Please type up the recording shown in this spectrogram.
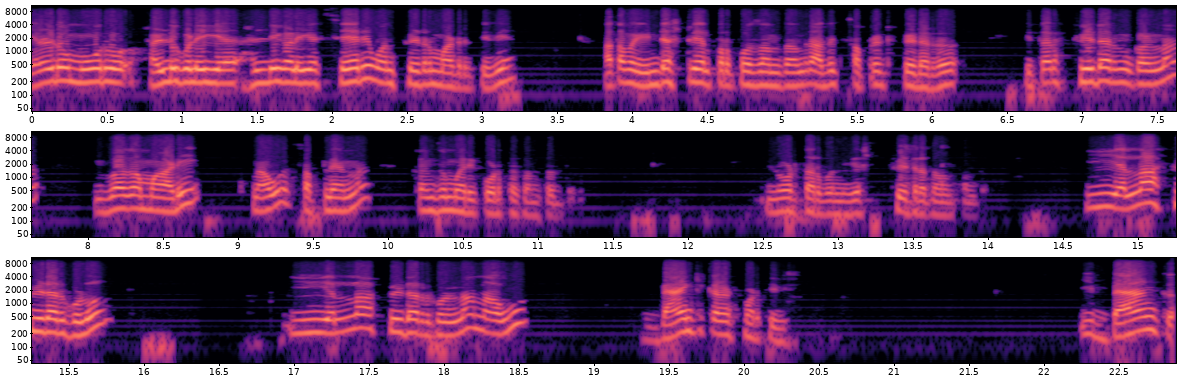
ಎರಡು, ಮೂರು ಹಳ್ಳಿಗಳಿಗೆ ಹಳ್ಳಿಗಳಿಗೆ ಸೇರಿ ಒಂದು ಫೀಡರ್ ಮಾಡಿರ್ತೀವಿ. ಅಥವಾ ಇಂಡಸ್ಟ್ರಿಯಲ್ ಪರ್ಪೋಸ್ ಅಂತಂದ್ರೆ ಅದಕ್ಕೆ ಸಪ್ರೇಟ್ ಫೀಡರ್ ಈ ತರ ಫೀಡರ್ಗಳನ್ನ ಇವಾಗ ಮಾಡಿ ನಾವು ಸಪ್ಲೈನ ಕನ್ಸ್ಯೂಮರಿಗೆ ಕೊಡ್ತಕ್ಕಂಥದ್ದು. ನೋಡ್ತಾ ಇರ್ಬೋದು ಎಷ್ಟು ಫೀಡರ್ ಅದಾವ ಅಂತಂದ್ರೆ. ಈ ಎಲ್ಲಾ ಫೀಡರ್ಗಳು ಈ ಎಲ್ಲಾ ಫೀಡರ್ಗಳನ್ನ ನಾವು ಬ್ಯಾಂಕ್ ಕನೆಕ್ಟ್ ಮಾಡ್ತೀವಿ. ಈ ಬ್ಯಾಂಕ್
